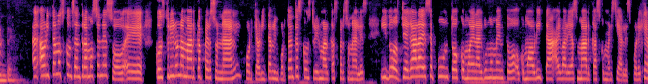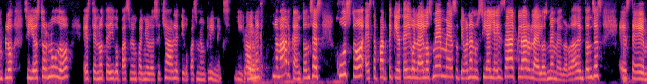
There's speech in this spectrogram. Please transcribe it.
ahorita nos concentramos en eso, eh, construir una marca personal, porque ahorita lo importante es construir marcas personales. Y dos, llegar a ese punto como en algún momento o como ahorita hay varias marcas comerciales. Por ejemplo, si yo estornudo, este, no te digo pásame un pañuelo desechable, te digo pásame un Kleenex. Y Kleenex es una marca. Entonces, justo esta parte que yo te digo, la de los memes, o te digo a Lucía y ahí está, claro, la de los memes, ¿verdad? Entonces, este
